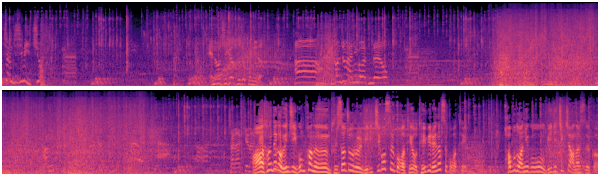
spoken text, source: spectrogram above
확장 지시는 있죠? 에너지가 부족합니다. 아, 그건 좀 아닌 것 같은데요. 아 상대가 왠지 이번 판은 불사조를 미리 찍었을 것 같아요 데뷔를 해놨을 것 같아 바보도 아니고 미리 찍지 않았을까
